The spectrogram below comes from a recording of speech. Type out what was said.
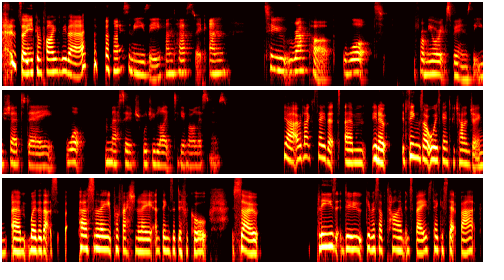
so you can find me there. nice and easy. Fantastic. And to wrap up, what from your experience that you shared today, what message would you like to give our listeners? Yeah, I would like to say that um, you know, things are always going to be challenging, um, whether that's personally, professionally, and things are difficult. So please do give yourself time and space, take a step back.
